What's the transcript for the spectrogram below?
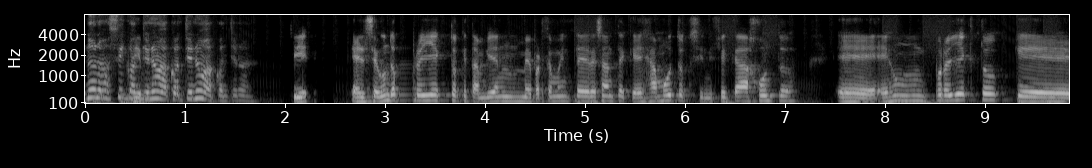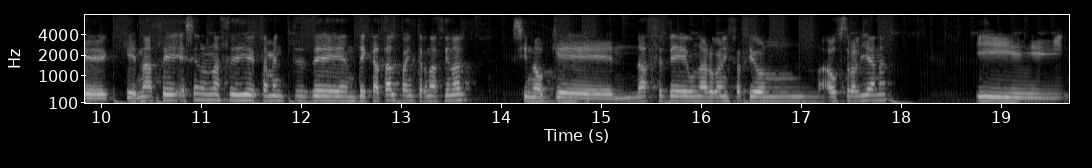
No, no, sí, continúa, continúa, continúa. El segundo proyecto que también me parece muy interesante, que es Amuto, que significa juntos, eh, es un proyecto que, nace, ese no nace directamente de, Catalpa Internacional, sino que nace de una organización australiana y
